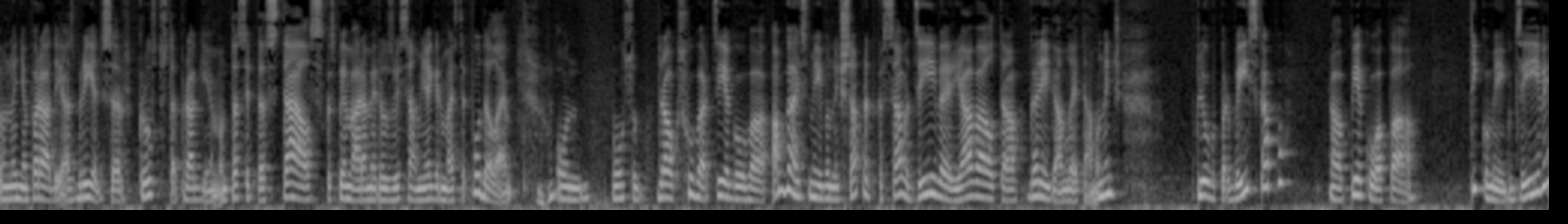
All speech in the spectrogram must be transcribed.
un viņam parādījās briedis ar krustu starp ragiem. Un tas ir tas tēls, kas, piemēram, ir uz visām jēgermaister pudelēm. Un mūsu draugs Huberts ieguva apgaismību, un viņš saprata, ka sava dzīve ir jāveltā garīgām lietām. Un viņš kļuva par bīskapu, ā, piekopā likumīgu dzīvi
